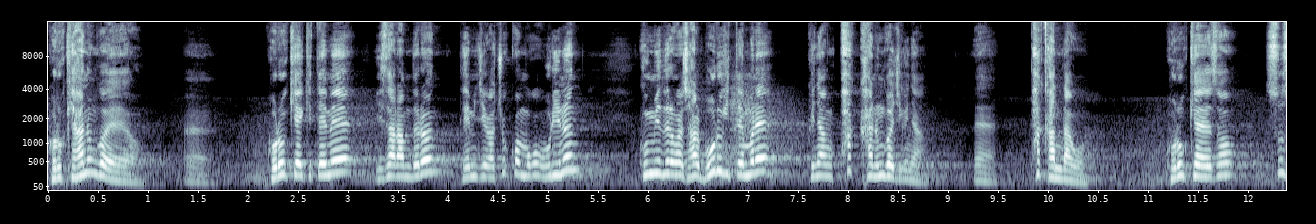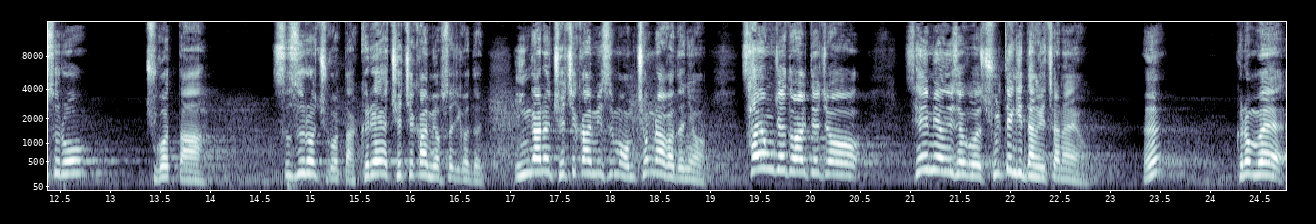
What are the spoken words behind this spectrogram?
그렇게 하는 거예요. 예. 그렇게 했기 때문에 이 사람들은 데미지가 조금 오고 우리는 국민들은 그걸 잘 모르기 때문에 그냥 팍 가는 거지 그냥 예, 팍 간다고 그렇게 해서 스스로 죽었다. 스스로 죽었다. 그래야 죄책감이 없어지거든. 인간은 죄책감이 있으면 엄청나거든요. 사용제도 할 때 저 세 명이서 그줄 땡긴다고 했잖아요. 예? 그럼 왜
